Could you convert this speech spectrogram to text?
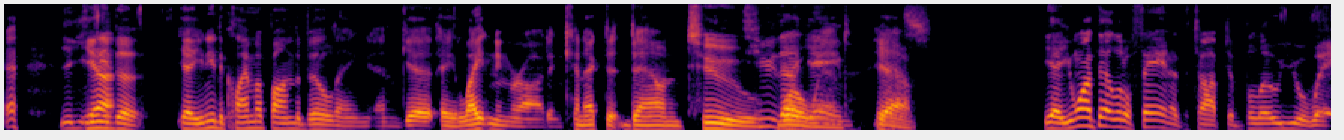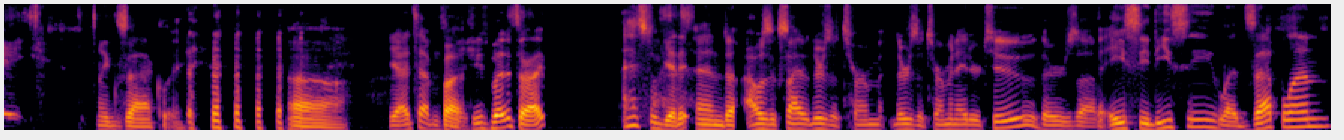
You, You yeah, need to. Yeah, you need to climb up on the building and get a lightning rod and connect it down to, to that whirlwind. game. Yeah, Yes. Yeah, you want that little fan at the top to blow you away. exactly. uh, Yeah, it's having some But- issues, but it's all right. That's We'll get it. And uh, I was excited. There's a term. There's a Terminator 2. There's uh, ACDC, Led Zeppelin.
